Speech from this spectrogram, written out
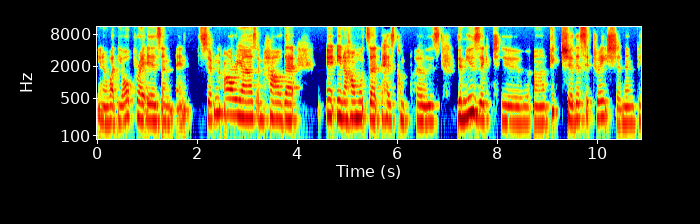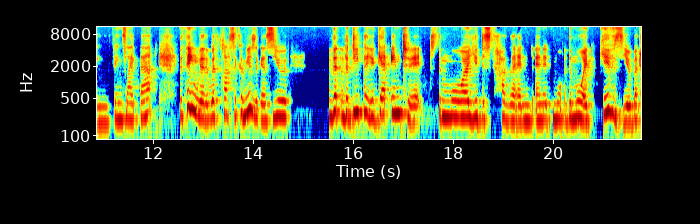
you know what the opera is and and certain arias and how that you know how Mozart has composed the music to uh, picture the situation and things things like that. The thing with with classical music is you the, the deeper you get into it, the more you discover and and it more the more it gives you. But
